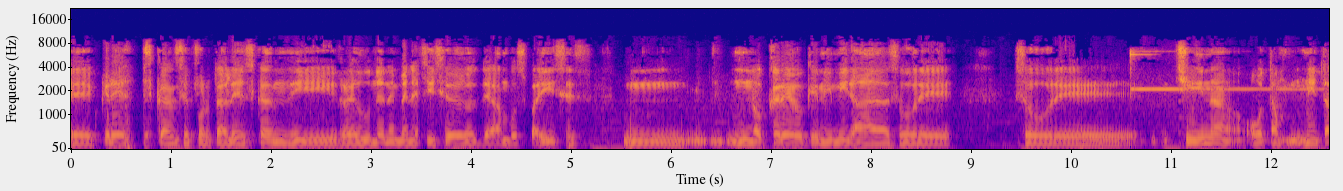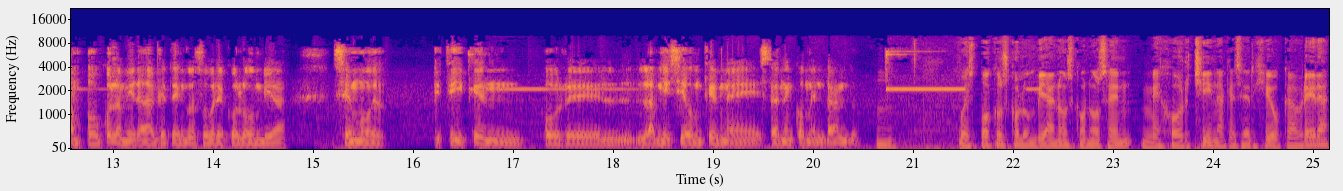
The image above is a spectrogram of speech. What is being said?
eh, crezcan, se fortalezcan y redunden en beneficio de, ambos países. Mm, no creo que mi mirada sobre, sobre China o ni tampoco la mirada que tengo sobre Colombia se sacrifiquen por la misión que me están encomendando. Mm. Pues pocos colombianos conocen mejor China que Sergio Cabrera.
